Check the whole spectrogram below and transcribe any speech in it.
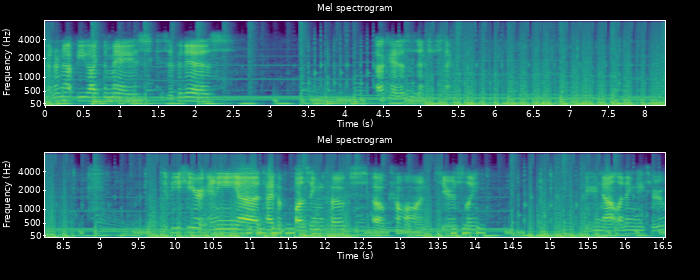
Better not be like the maze, because if it is... Okay, this is interesting. If you hear any uh, type of buzzing, folks... Oh, come on. Seriously? Not letting me through?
